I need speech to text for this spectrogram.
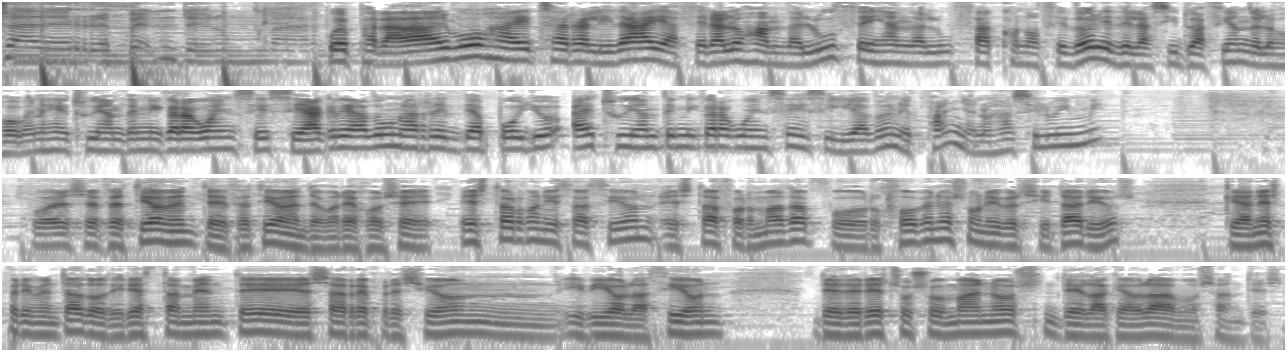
Sonrisa de repente pues para dar voz a esta realidad y hacer a los andaluces y andaluzas conocedores de la situación de los jóvenes estudiantes nicaragüenses, se ha creado una red de apoyo a estudiantes nicaragüenses exiliados en España, ¿no es así, Luismi? Pues efectivamente, efectivamente, María José. Esta organización está formada por jóvenes universitarios que han experimentado directamente esa represión y violación de derechos humanos de la que hablábamos antes.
